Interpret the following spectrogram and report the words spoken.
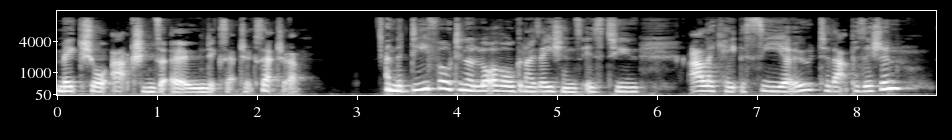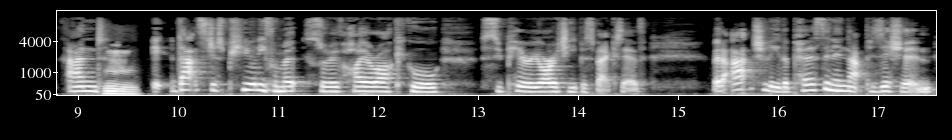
make sure actions are owned, etc., etc. And the default in a lot of organizations is to allocate the CEO to that position. And mm. it, that's just purely from a sort of hierarchical superiority perspective. But actually, the person in that position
